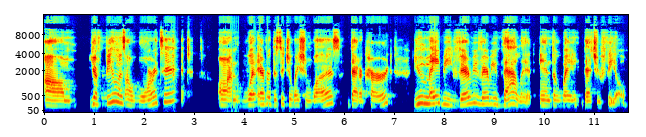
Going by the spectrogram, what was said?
um, your feelings are warranted on whatever the situation was that occurred, you may be very, very valid in the way that you feel.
